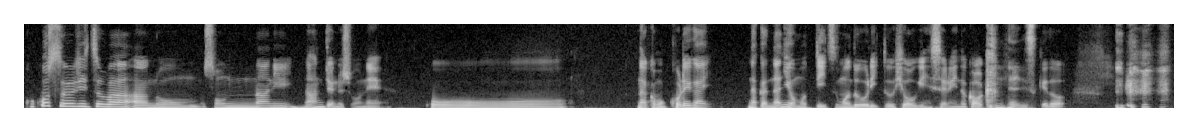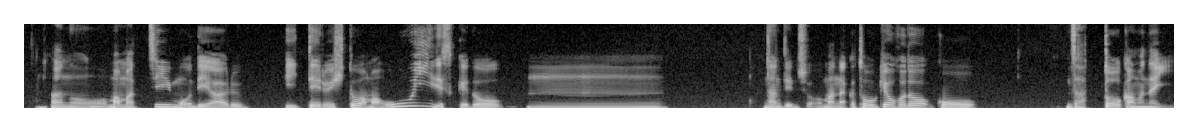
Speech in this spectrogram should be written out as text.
ここ数日は、あの、そんなに、なんて言うんでしょうね。こう、なんかもうこれが、なんか何をもっていつも通りと表現したらいいのかわかんないですけど、あの、まあ、街も出歩いてる人は、まあ、多いですけど、うーん、なんて言うんでしょう。まあ、なんか東京ほど、こう、雑踏感はない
